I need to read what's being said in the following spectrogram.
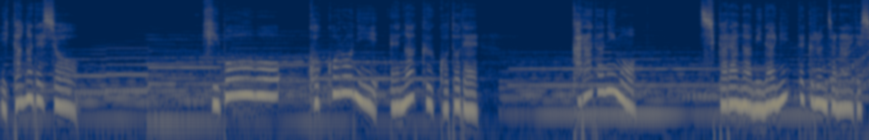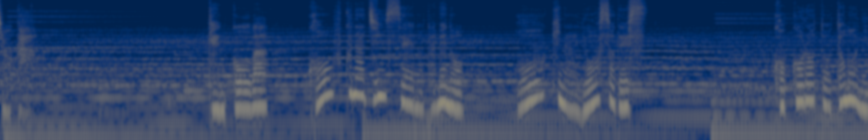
いかがでしょう。希望を心に描くことで体にも力がみなぎってくるんじゃないでしょうか。健康は幸福な人生のための大きな要素です。心とともに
